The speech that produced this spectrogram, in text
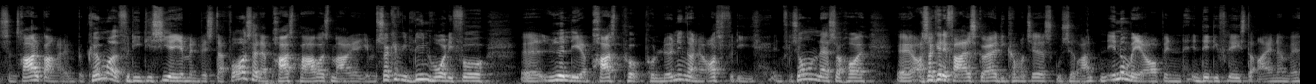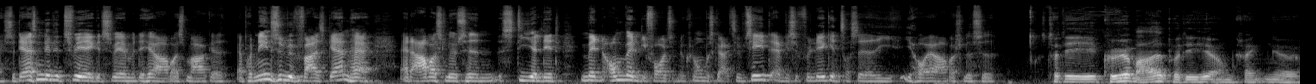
centralbankerne bekymrede, fordi de siger, jamen hvis der fortsat er pres på arbejdsmarkedet, jamen, så kan vi lynhurtigt få øh, yderligere pres på, på lønningerne, også fordi inflationen er så høj. Øh, og så kan det faktisk gøre, at de kommer til at skulle sætte renten endnu mere op, end, end det de fleste regner med. Så det er sådan lidt et tvækket svært med det her arbejdsmarked. At på den ene side vil vi faktisk gerne have, at arbejdsløsheden stiger lidt, men omvendt i forhold til den økonomiske aktivitet er vi selvfølgelig ikke interesseret i, i højere arbejdsløshed. Så det kører meget på det her omkring øh,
